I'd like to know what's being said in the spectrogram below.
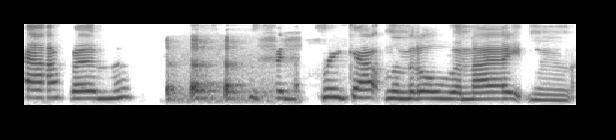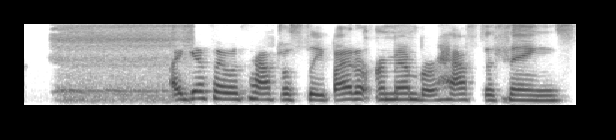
happen. I'd freak out in the middle of the night, and I guess I was half asleep. I don't remember half the things.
